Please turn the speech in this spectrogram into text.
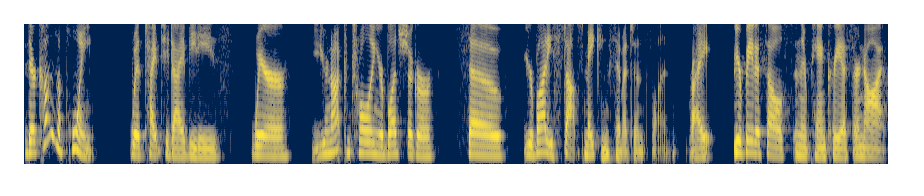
there comes a point with type 2 diabetes where you're not controlling your blood sugar. So your body stops making so much insulin, right? Your beta cells in their pancreas are not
